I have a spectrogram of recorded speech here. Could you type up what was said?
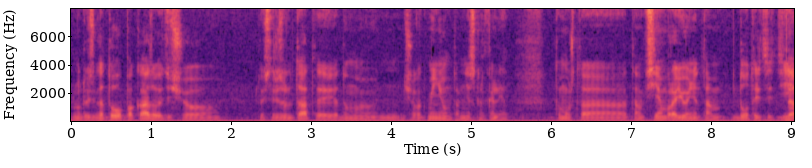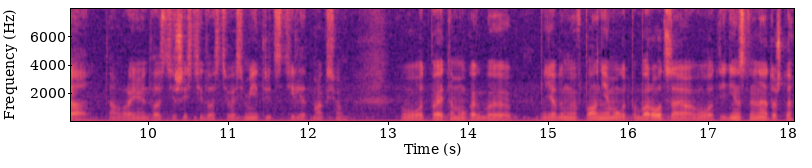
ну то есть готова показывать еще, то есть результаты, я думаю, еще как минимум там несколько лет. Потому что там всем в районе там до 30, да. там в районе 26, 28, 30 лет максимум. Вот, поэтому как бы я думаю, вполне могут побороться. Вот. Единственное то, что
